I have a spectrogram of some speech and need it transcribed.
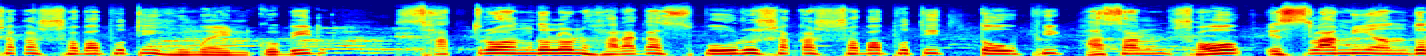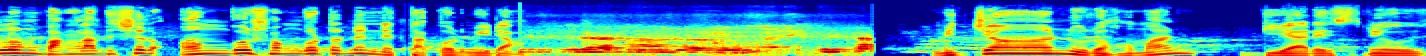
শাখার সভাপতি হুমায়ুন কবির, ছাত্র আন্দোলন হারাকাস পৌর শাখার সভাপতি তৌফিক হাসান সহ ইসলামী আন্দোলন বাংলাদেশের অঙ্গ সংগঠনের নেতাকর্মীরা। Mizanur Rahman, DRS news.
